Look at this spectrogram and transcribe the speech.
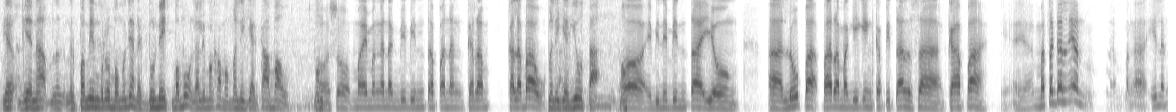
Gi- Gina, nag- nagpamimbro ba mo niya? Nag-donate ba mo? Lalimang ka, mamaligyag kabaw. Oh, so may mga nagbibinta pa ng karam- kalabaw. Maligyag yuta. Oh, ibinibinta yung ah, lupa para magiging kapital sa kapa. Ay, matagal 'yon. Mga ilang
